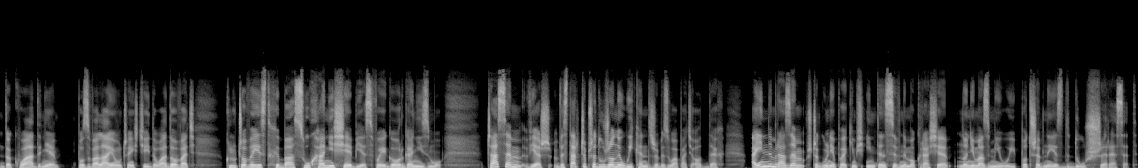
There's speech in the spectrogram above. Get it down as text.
Dokładnie. Pozwalają częściej doładować. Kluczowe jest chyba słuchanie siebie, swojego organizmu. Czasem, wiesz, wystarczy przedłużony weekend, żeby złapać oddech, a innym razem, szczególnie po jakimś intensywnym okresie, no nie ma zmiłuj, potrzebny jest dłuższy reset.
